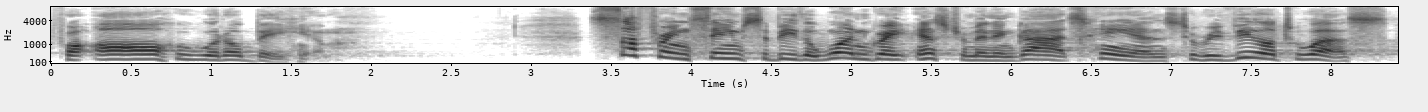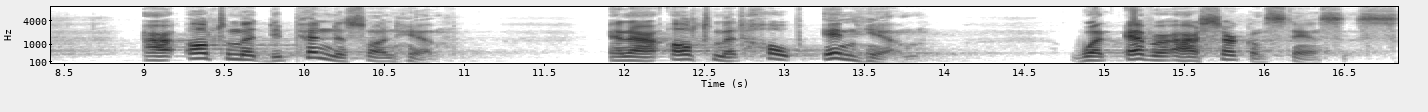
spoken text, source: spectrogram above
for all who would obey him. Suffering seems to be the one great instrument in God's hands to reveal to us our ultimate dependence on him and our ultimate hope in him, whatever our circumstances.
